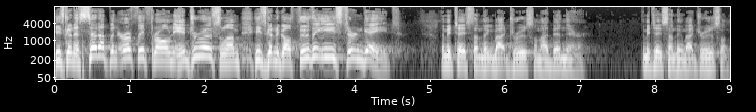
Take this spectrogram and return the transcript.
He's going to set up an earthly throne in Jerusalem. He's going to go through the eastern gate. Let me tell you something about Jerusalem. I've been there. Let me tell you something about Jerusalem.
